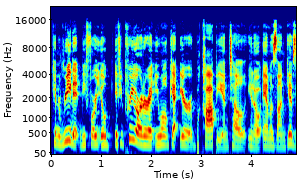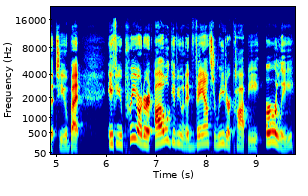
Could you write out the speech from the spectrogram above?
can read it before you'll if you pre-order it, you won't get your copy until, you know, Amazon gives it to you, but if you pre-order it, I will give you an advanced reader copy early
